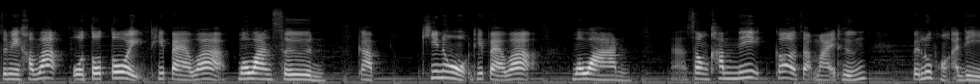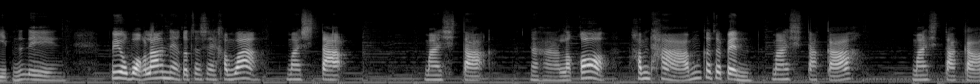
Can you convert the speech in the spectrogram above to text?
จะมีคำว่าโอโตโตยที่แปลว่าเมื่อวานซืนกับ คิโนที่แปลว่า เมื่อวานนะสองคำนี้ก็จะหมายถึงเป็นรูปของอดีตนั่นเอง ประโยคบอกเล่าเนี่ยก็จะใช้คำว่ามาชิตะมาชิตะนะคะแล้วก็คำถามก็จะเป็นมาชิตะกะมาชิตะกะ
